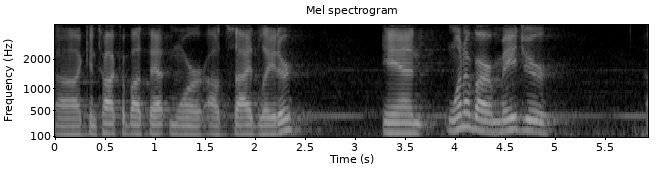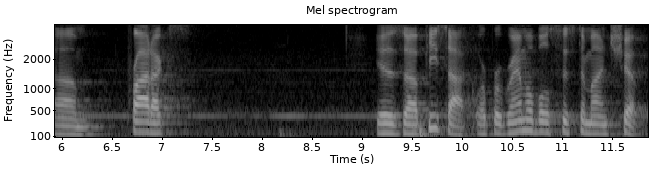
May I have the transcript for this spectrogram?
Uh, I can talk about that more outside later. And one of our major um, products is uh, PSOC, or Programmable System on Chip.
